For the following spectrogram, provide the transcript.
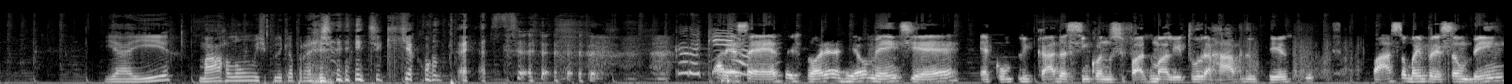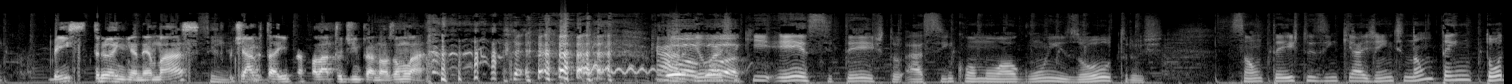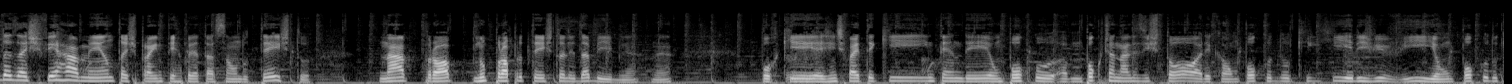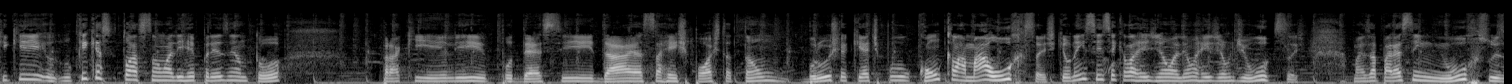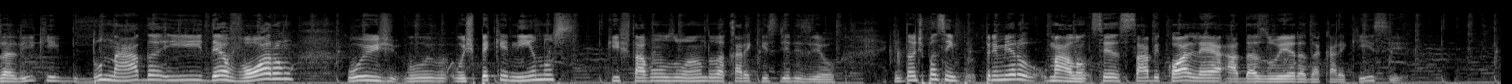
E aí Marlon explica pra gente o que, que acontece. Cara, essa, essa história realmente é, é complicada assim quando se faz uma leitura rápida do texto. Passa uma impressão bem bem estranha, né? Mas sim, o Thiago tá aí para falar tudinho para nós. Vamos lá. Cara, boa, eu boa. acho que esse texto, assim como alguns outros, são textos em que a gente não tem todas as ferramentas para interpretação do texto na pró no próprio texto ali da Bíblia, né? Porque uhum. a gente vai ter que entender um pouco, um pouco de análise histórica, um pouco do que, que eles viviam, um pouco do que, que, o que, que a situação ali representou para que ele pudesse dar essa resposta tão brusca que é tipo conclamar ursas, que eu nem sei se aquela região ali é uma região de ursas, mas aparecem ursos ali que do nada e devoram os, os, os pequeninos que estavam zoando a carequice de Eliseu. Então, tipo assim, primeiro, Marlon, você sabe qual é a da zoeira da carequice?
